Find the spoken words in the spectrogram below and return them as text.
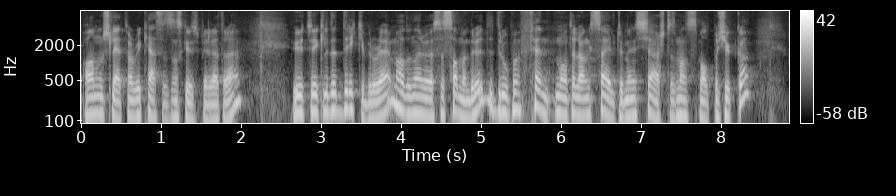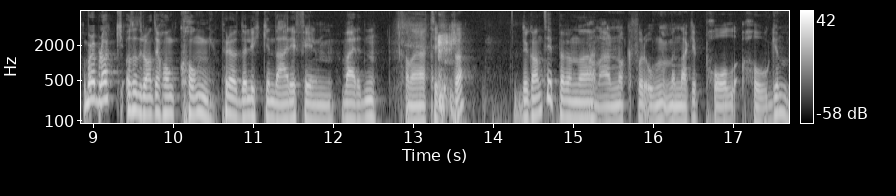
Og han slet med å bli castet som skuespiller etter det. Utviklet et drikkeproblem, hadde nervøse sammenbrudd. Dro på en 15 måneder lang seiltur med en kjæreste som han smalt på tjukka. Han ble blakk, og så dro han til Hongkong. Prøvde lykken der i filmverden. Kan jeg tippe? Du kan tippe hvem det er. Han er. nok for ung, men det er ikke Paul Hogan.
